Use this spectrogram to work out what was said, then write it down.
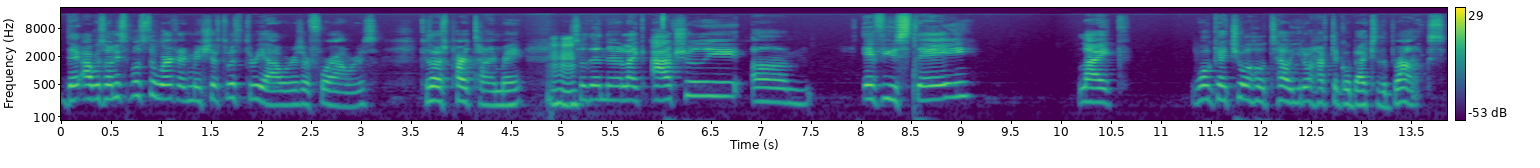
They, I was only supposed to work like my shift was three hours or four hours, because I was part time, right? So then they're like, actually, um, if you stay, like, we'll get you a hotel. You don't have to go back to the Bronx,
